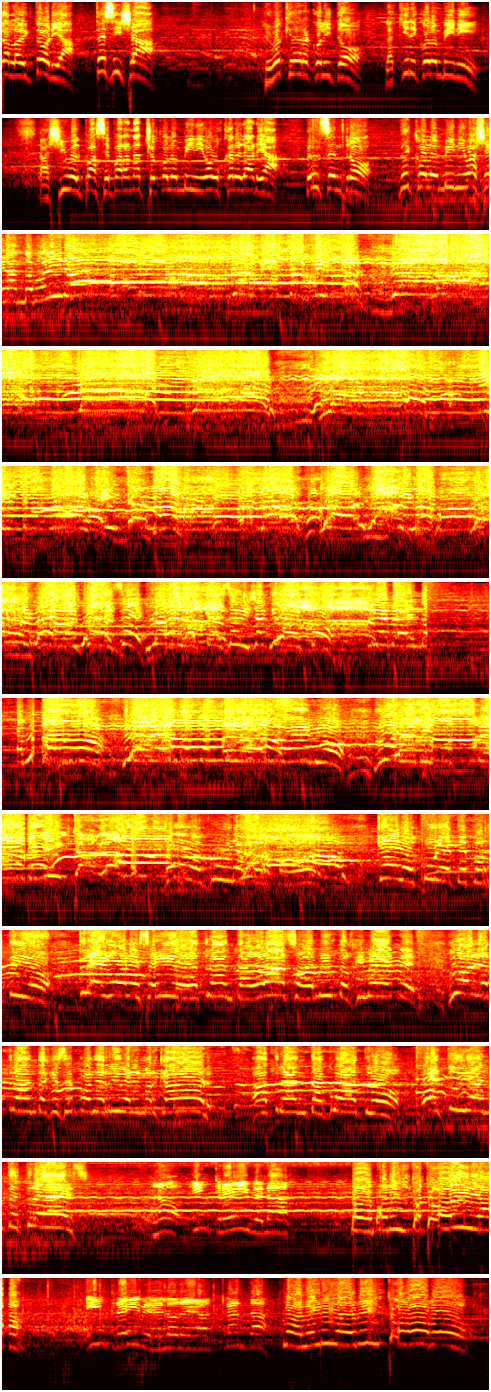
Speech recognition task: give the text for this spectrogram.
buscar la victoria. Tesilla. Le va a quedar a Colito. La quiere Colombini. Allí va el pase para Nacho Colombini. Va a buscar el área. El centro de Colombini. Va llegando Molino. Este partido! Tres goles seguidos de Atlanta, golazo de Milton Jiménez, gol de Atlanta que se pone arriba en el marcador. Atlanta 4, Estudiantes 3. No, increíble la. ¡Vamos, Milton, todavía! Increíble lo de Atlanta. ¡La alegría de Milton, vamos!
